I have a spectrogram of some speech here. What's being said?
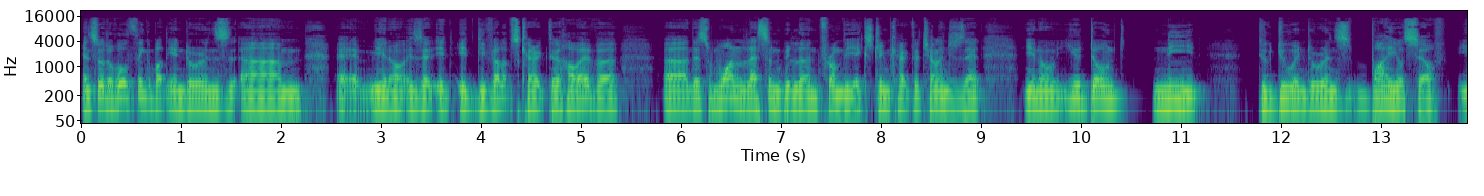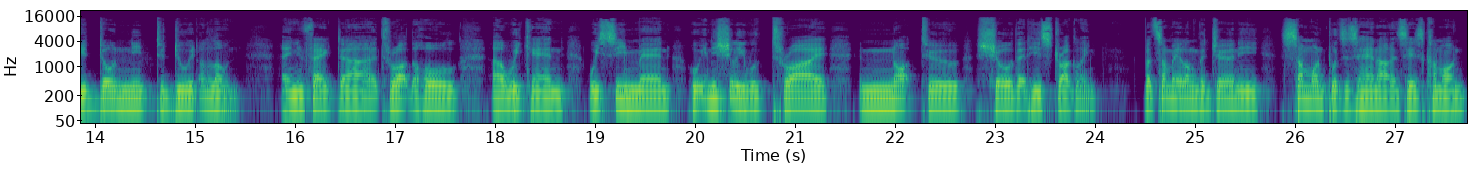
And so the whole thing about the endurance, um, uh, you know, is that it, it develops character. However, uh, there's one lesson we learned from the extreme character challenges that, you know, you don't need to do endurance by yourself. You don't need to do it alone. And in fact, uh, throughout the whole uh, weekend, we see men who initially will try not to show that he's struggling. But somewhere along the journey, someone puts his hand out and says, come on,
